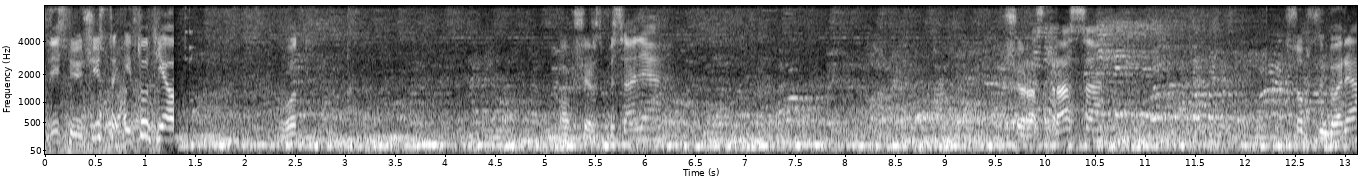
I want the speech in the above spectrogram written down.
здесь у нее чисто. И тут я... Вот. Общее расписание. Еще раз трасса. Собственно говоря,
